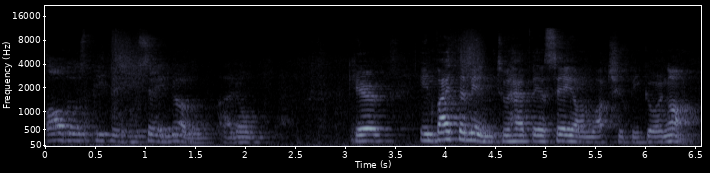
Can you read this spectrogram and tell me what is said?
all those people who say, no, I don't care, invite them in to have their say on what should be going on.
